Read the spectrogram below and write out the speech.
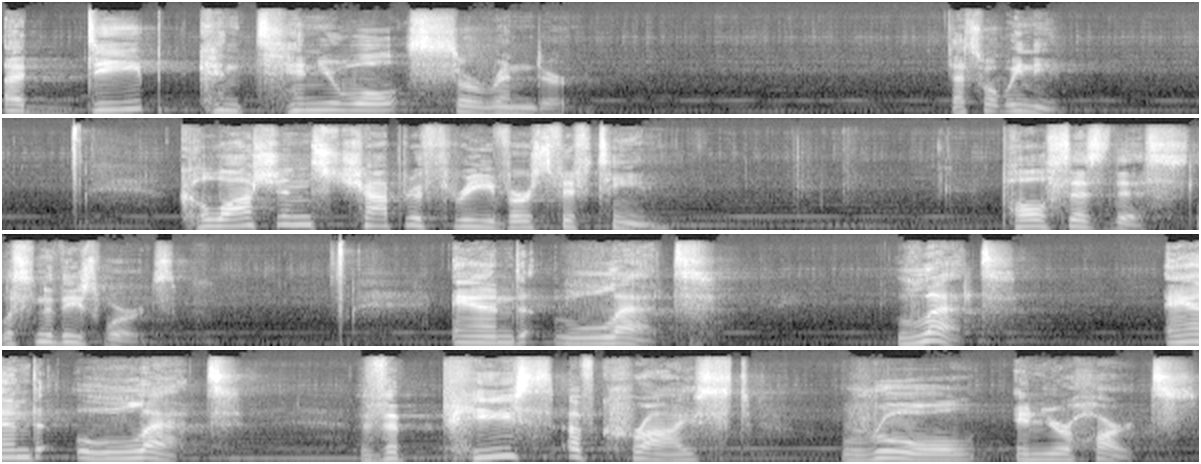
a deep, continual surrender. That's what we need. Colossians chapter 3, verse 15. Paul says this listen to these words. And let, let, and let the peace of Christ rule in your hearts.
